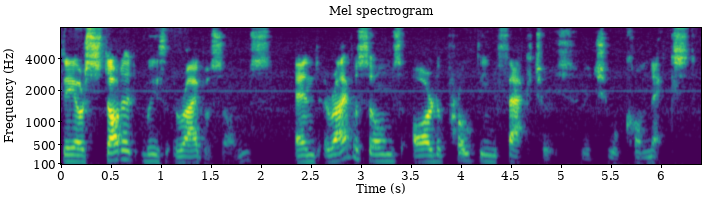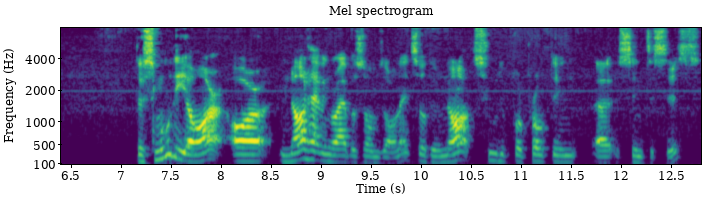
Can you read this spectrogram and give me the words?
they are studded with ribosomes. And ribosomes are the protein factories, which will come next. The smooth ER are not having ribosomes on it, so they're not suited for protein uh, synthesis,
